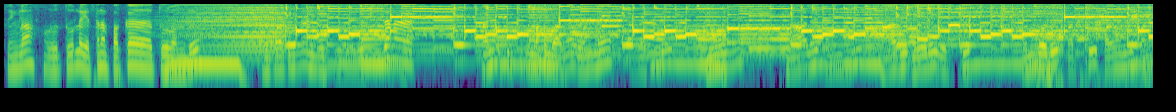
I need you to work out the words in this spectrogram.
சரிங்களா? ஒரு தூரில் எத்தனை பக்க தூர் வந்து அது பார்த்தீங்கன்னா எத்தனை கண்ணு மட்டும் பாருங்கள் ஒன்று ரெண்டு மூணு நாலு அஞ்சு ஆறு ஏழு எட்டு ஒம்பது பத்து பதினொன்று பன்னெண்டு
